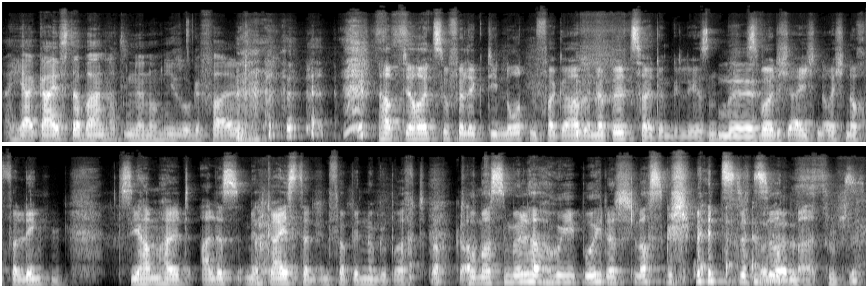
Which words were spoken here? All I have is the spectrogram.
Ach ja, Geisterbahn hat ihm ja noch nie so gefallen. Habt ihr heute zufällig die Notenvergabe in der Bildzeitung gelesen? Nee. Das wollte ich eigentlich euch noch verlinken. Sie haben halt alles mit Geistern in Verbindung gebracht. Oh. Thomas Müller, Hui Bui, das Schlossgespenst und Oh so. ja, das ist zu schlecht.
